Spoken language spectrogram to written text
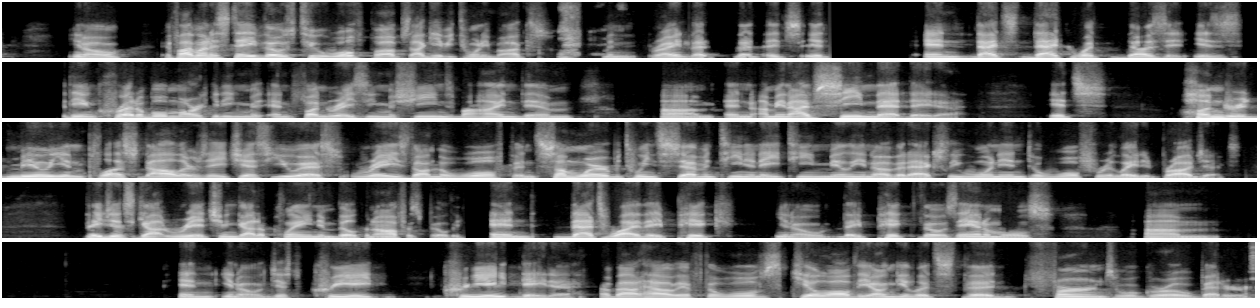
You know, if I'm going to save those two wolf pups, I'll give you 20 bucks. I mean, right? That that it's it and that's that's what does it is the incredible marketing and fundraising machines behind them. Um, and I mean, I've seen that data. It's hundred million plus dollars HSUS raised on the wolf, and somewhere between 17 and 18 million of it actually went into wolf related projects. They just got rich and got a plane and built an office building. And that's why they pick, you know, they pick those animals um, and you know just create create data about how if the wolves kill all the ungulates the ferns will grow better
